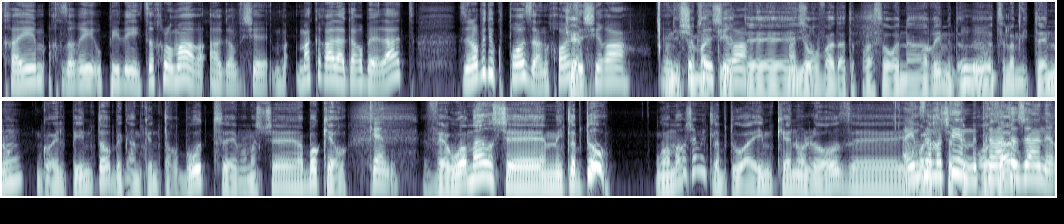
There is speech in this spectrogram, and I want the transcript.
חיים אכזרי ופלאי. צריך לומר, אגב, שמה קרה להגר באילת? זה לא בדיוק פרוזה, נכון? כן. זה שירה. אני סוג של שמעתי שירה. את אה, משהו. יו"ר ועדת הפרס אורן נהרי מדבר Mhm. אצל עמיתנו, גואל פינטו, בגם כן תרבות, אה, ממש אה, הבוקר. כן. והוא אמר שהם התלבטו. הוא אמר שהם התלבטו, האם כן או לא, זה האם יכול זה לחשב מתאים כפרוזה. מבחינת הז'אנר?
